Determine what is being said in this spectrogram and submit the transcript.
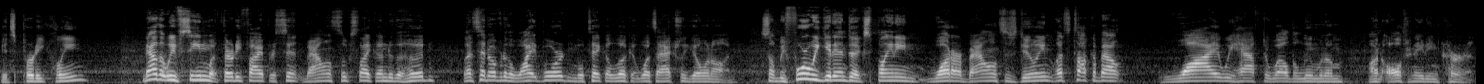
It's pretty clean. Now that we've seen what 35% balance looks like under the hood, let's head over to the whiteboard and we'll take a look at what's actually going on. So before we get into explaining what our balance is doing, let's talk about why we have to weld aluminum on alternating current.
